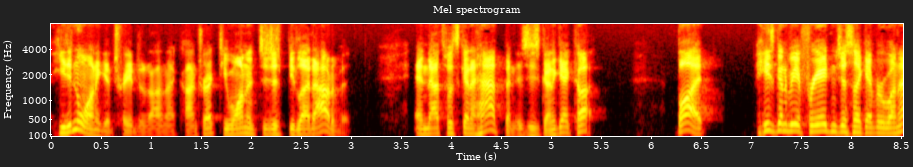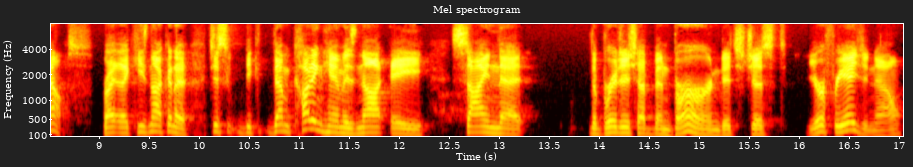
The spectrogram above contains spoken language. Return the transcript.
he didn't want to get traded on that contract. He wanted to just be let out of it. And that's what's going to happen is he's going to get cut. But he's going to be a free agent just like everyone else, right? Like he's not going to just be, them cutting him is not a sign that the British have been burned. It's just you're a free agent now.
